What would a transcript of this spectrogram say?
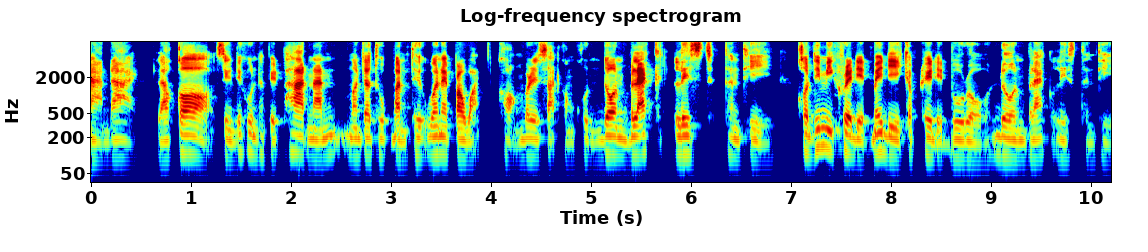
งานได้ แล้วก็สิ่งที่คุณทำผิดพลาดนั้น มันจะถูกบันทึกไว้ในประวัติของบริษัทของคุณโดน blacklist ทันที คนที่มีเครดิตไม่ดีกับเครดิตบูโรโดน blacklist ทันที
